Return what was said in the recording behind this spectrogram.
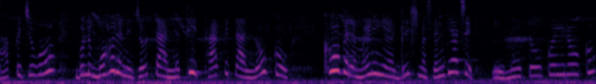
આપ જુઓ ગુલમોહરને જોતા નથી થાકતા લોકો ખૂબ રમણીય ગ્રીષ્મ સંધ્યા છે એને તો કોઈ રોકો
